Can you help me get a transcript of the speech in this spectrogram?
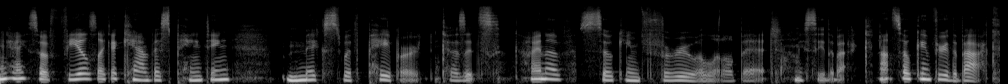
Okay, so it feels like a canvas painting mixed with paper because it's kind of soaking through a little bit. Let me see the back. Not soaking through the back,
